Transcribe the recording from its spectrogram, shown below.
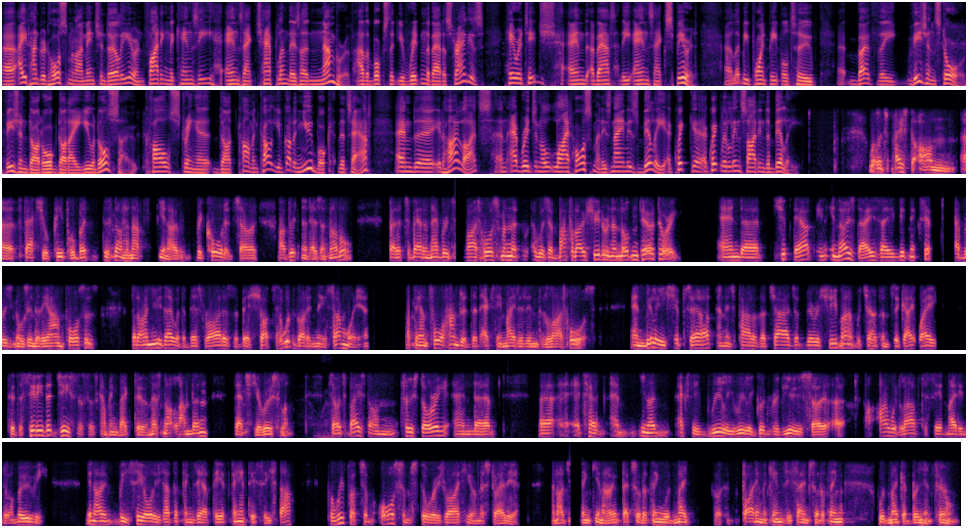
Uh, 800 Horsemen, I mentioned earlier, and Fighting Mackenzie, Anzac Chaplain. There's a number of other books that you've written about Australia's heritage and about the Anzac spirit. Uh, let me point people to uh, both the Vision store, vision.org.au, and also colstringer.com. And Col, you've got a new book that's out, and uh, it highlights an Aboriginal light horseman. His name is Billy. A quick, uh, a quick little insight into Billy. Well, it's based on uh, factual people, but there's not enough, you know, recorded. So I've written it as a novel. But it's about an Aboriginal light horseman that was a buffalo shooter in the Northern Territory and uh, shipped out. In, in those days, they didn't accept Aboriginals into the armed forces, but I knew they were the best riders, the best shots. They would have got in there somewhere. I found 400 that actually made it into the light horse. And Billy ships out and is part of the charge at Beersheba, which opens the gateway to the city that Jesus is coming back to. And that's not London, that's Jerusalem. So it's based on true story, and uh, uh, it's had, um, you know, actually really, really good reviews. So uh, I would love to see it made into a movie. You know, we see all these other things out there, fantasy stuff, but we've got some awesome stories right here in Australia. And I just think, you know, that sort of thing would make Fighting Mackenzie, same sort of thing, would make a brilliant film.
